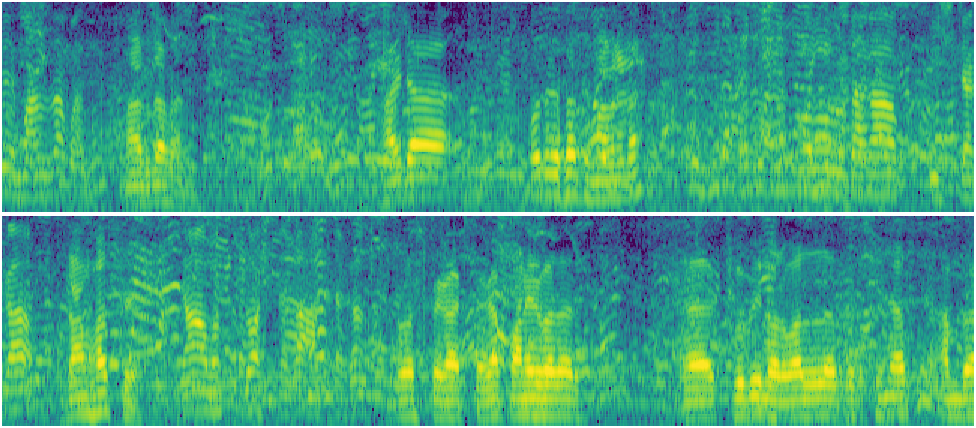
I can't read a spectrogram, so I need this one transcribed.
যে মালদা পান বান ভাইটা কত আছে মাজরাটা পনেরো টাকা বিশ টাকা। দাম হচ্ছে? দাম আছে দশ টাকা আট টাকা। দশ টাকা আট টাকা। পানের বাজার খুবই নর্মাল পজিশনে আছে। আমরা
